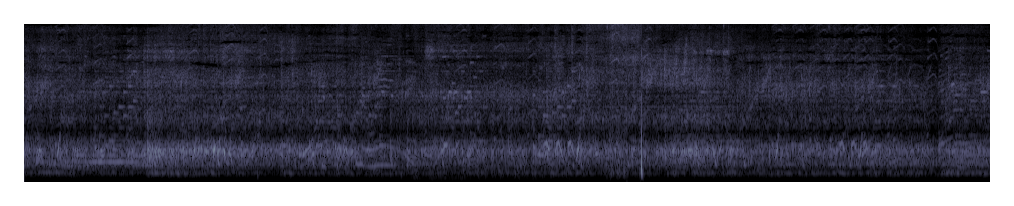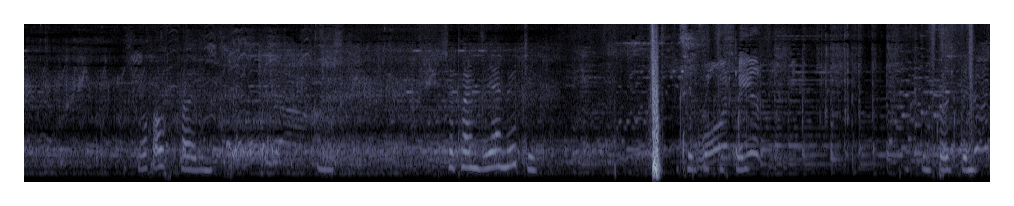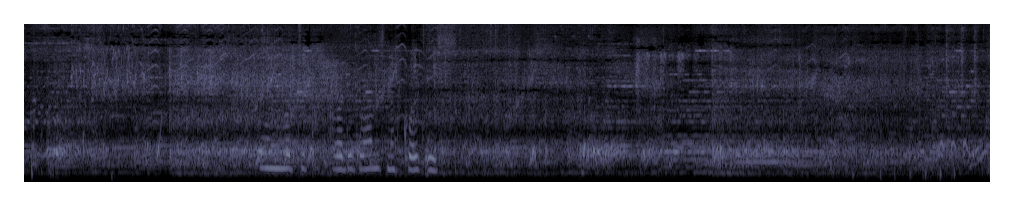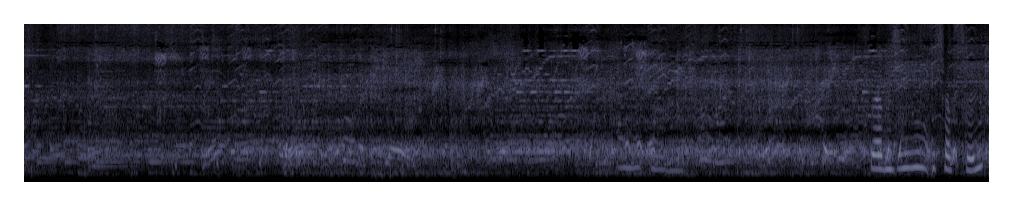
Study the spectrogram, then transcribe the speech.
Ich brauche auch. Mist. Ich habe einen sehr nötig. Jetzt schön. and den Gold bin. Heute gerade gar nicht nach Gold ist. Wir haben sieben, ich habe fünf.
